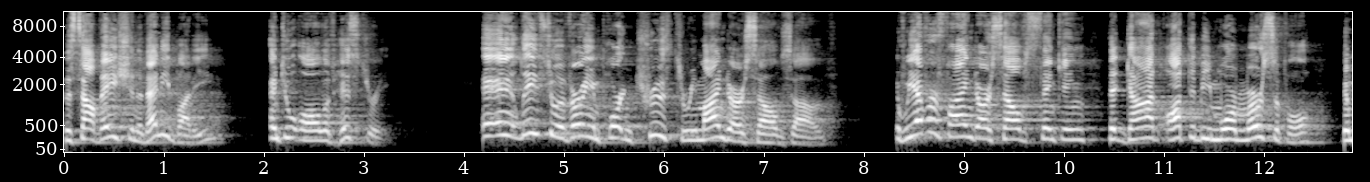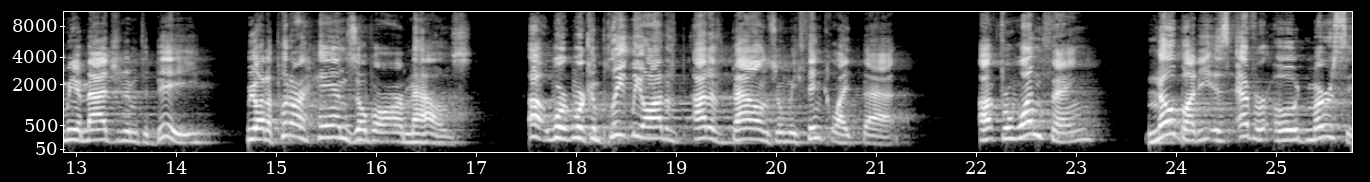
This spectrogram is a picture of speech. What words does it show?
the salvation of anybody and to all of history. And it leads to a very important truth to remind ourselves of. If we ever find ourselves thinking that God ought to be more merciful than we imagine him to be, we ought to put our hands over our mouths. Uh, we're, we're completely out of, out of bounds when we think like that. Uh, for one thing, nobody is ever owed mercy.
